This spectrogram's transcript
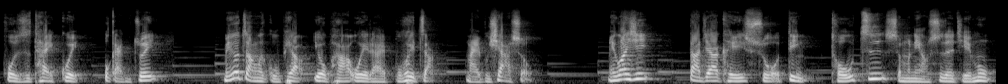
或者是太贵不敢追；没有涨的股票，又怕未来不会涨，买不下手。没关系，大家可以锁定《投资什么鸟事》的节目，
